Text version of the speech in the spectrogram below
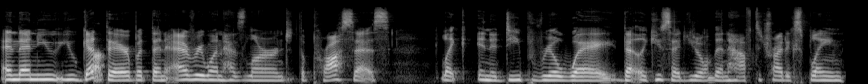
and then you you get there but then everyone has learned the process like in a deep real way that like you said you don't then have to try to explain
